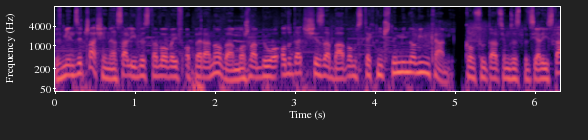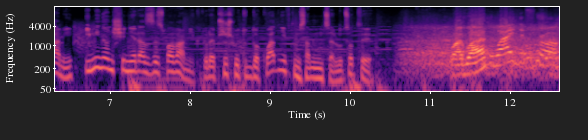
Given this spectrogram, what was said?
W międzyczasie na sali wystawowej w Opera Nowa można było oddać się zabawom z technicznymi nowinkami, konsultacjom ze specjalistami i minąć się nieraz ze sławami, które przyszły tu dokładnie w tym samym celu co ty. Why what? Why the frog?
